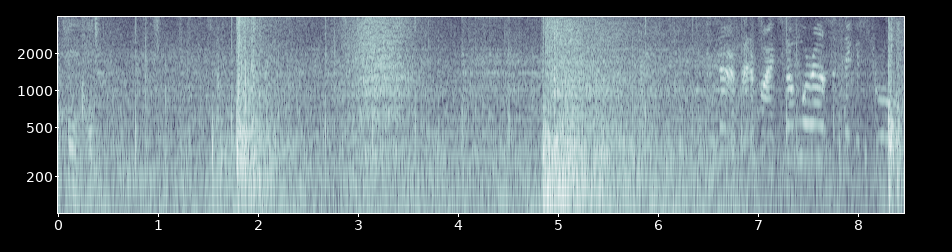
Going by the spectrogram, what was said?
That's easy. Sir, better find somewhere else and take a stroll. Find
